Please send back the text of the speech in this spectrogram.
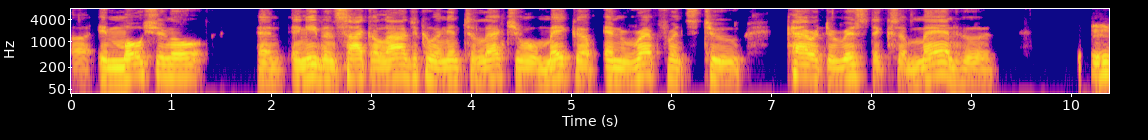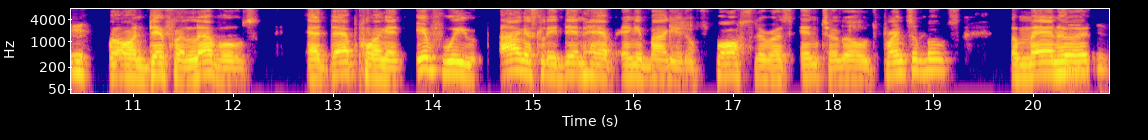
uh, emotional and and even psychological and intellectual makeup in reference to characteristics of manhood mm-hmm. on different levels at that point. And if we honestly didn't have anybody to foster us into those principles of manhood, mm-hmm.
